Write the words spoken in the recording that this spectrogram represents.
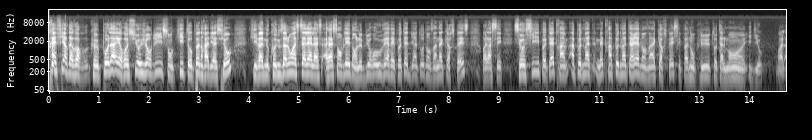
très fier d'avoir que Paula ait reçu aujourd'hui son kit Open Radiation que nous allons installer à l'Assemblée dans le bureau ouvert et peut-être bientôt dans un hackerspace. Voilà, c'est aussi peut-être un, peu mettre un peu de matériel dans un hackerspace, c'est pas non plus totalement euh, idiot. Voilà.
